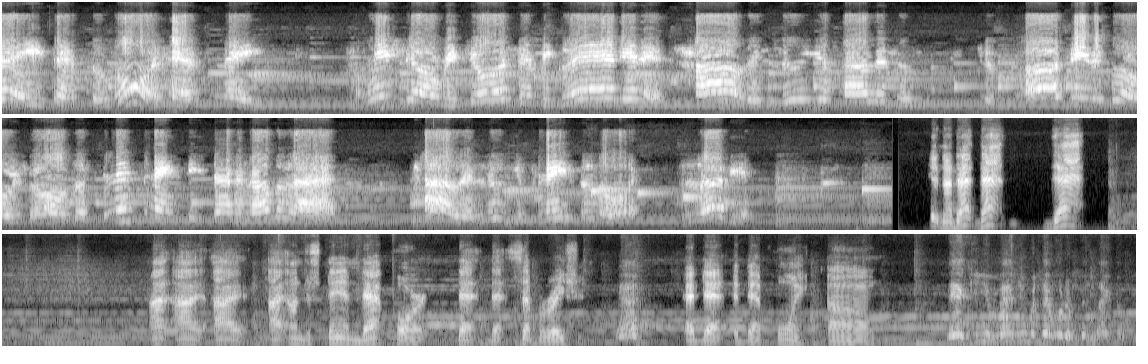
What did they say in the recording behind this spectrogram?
day that the Lord has made. We shall rejoice and be glad in it. Hallelujah, hallelujah. To God be the glory for all the good things he's done in our lives. Hallelujah, praise the Lord. Love you. Yeah, now that that that I I I I understand that part, that that separation. Yeah. At that at that point. Um Man, can you imagine what that would have been like though?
